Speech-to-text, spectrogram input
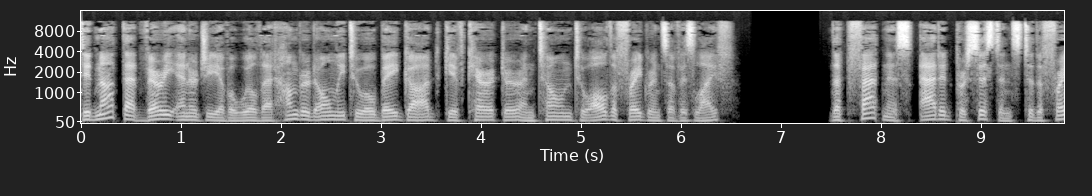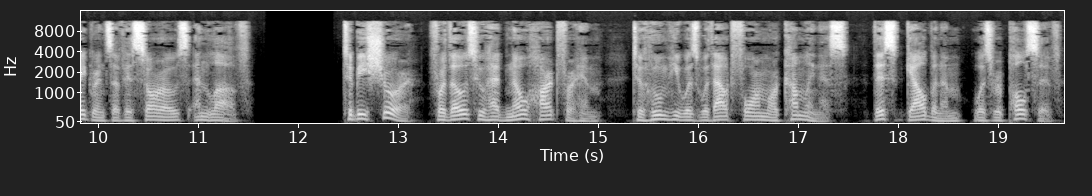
Did not that very energy of a will that hungered only to obey God give character and tone to all the fragrance of his life? The fatness added persistence to the fragrance of his sorrows and love. To be sure, for those who had no heart for him, to whom he was without form or comeliness, this galbanum was repulsive,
